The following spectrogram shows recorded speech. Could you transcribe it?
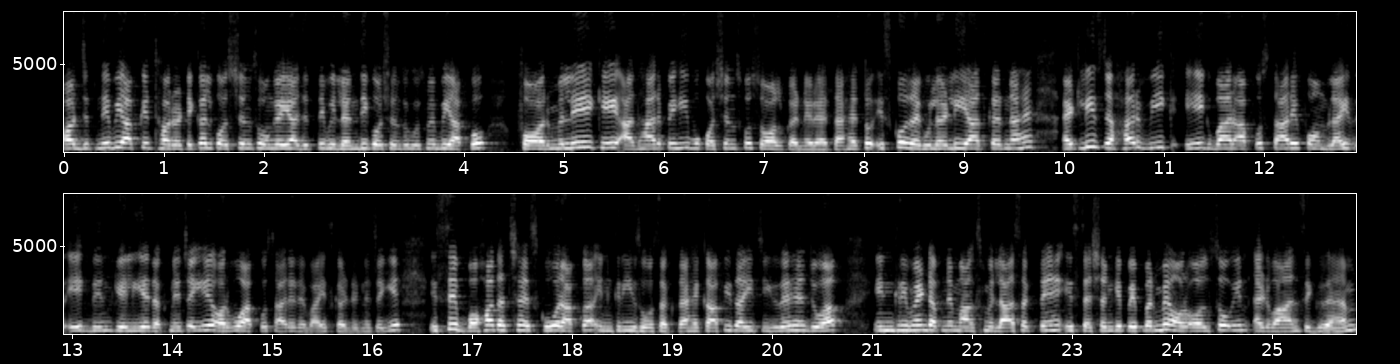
और जितने भी आपके थोरेटिकल क्वेश्चन होंगे या जितने भी लेंदी क्वेश्चन होंगे, उसमें भी आपको फॉर्मूले के आधार पर ही वो क्वेश्चन को सॉल्व करने रहता है। तो इसको रेगुलरली याद करना है। एटलीस्ट हर वीक एक बार आपको सारे फॉर्मुलाइज एक दिन के लिए रखने चाहिए और वो आपको सारे रिवाइज कर देने चाहिए। इससे बहुत अच्छा स्कोर आपका इंक्रीज हो सकता है। काफ़ी सारी चीज़ें हैं जो आप इंक्रीमेंट अपने मार्क्स में ला सकते हैं इस सेशन के पेपर में और ऑल्सो इन एडवांस एग्ज़ाम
